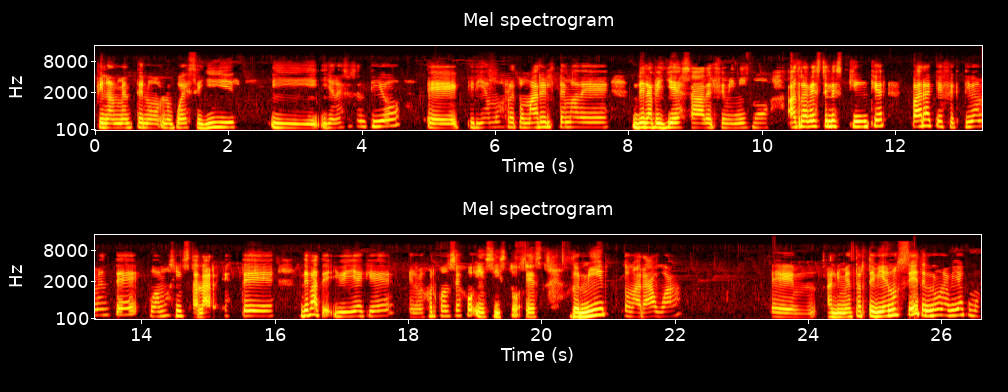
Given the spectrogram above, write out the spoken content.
finalmente no, no puedes seguir. Y, y, en ese sentido eh, queríamos retomar el tema de, de la belleza, del feminismo a través del skincare para que efectivamente podamos instalar este debate. Yo diría que el mejor consejo, insisto, es dormir, tomar agua, eh, alimentarte bien, no sé, tener una vida como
